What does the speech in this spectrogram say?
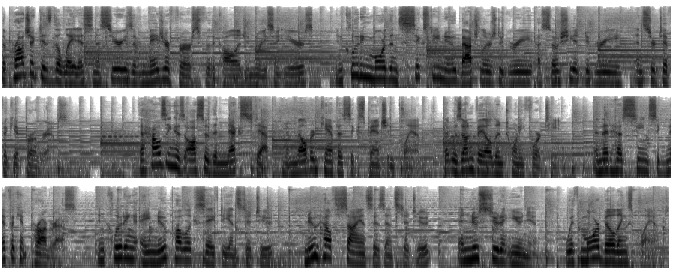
The project is the latest in a series of major firsts for the college in recent years, including more than 60 new bachelor's degree, associate degree, and certificate programs. The housing is also the next step in a Melbourne campus expansion plan that was unveiled in 2014 and that has seen significant progress, including a new public safety institute, new health sciences institute, and new student union, with more buildings planned.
